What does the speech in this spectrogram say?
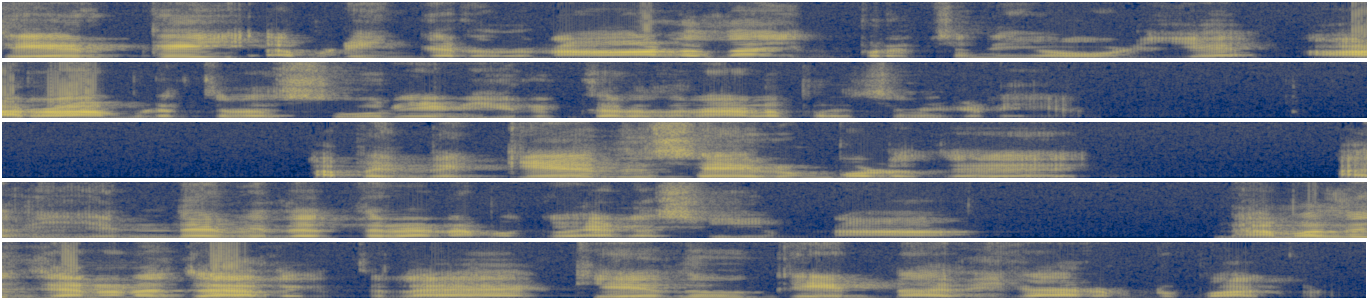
சேர்க்கை அப்படிங்கிறதுனால தான் இது பிரச்சனையோ ஒழிய ஆறாம் இடத்துல சூரியன் இருக்கிறதுனால பிரச்சனை கிடையாது. அப்ப இந்த கேது சேரும் பொழுது அது எந்த விதத்துல நமக்கு வேலை செய்யும்னா நமது ஜனன ஜாதகத்துல கேதுவுக்கு என்ன அதிகாரம்னு பார்க்கணும்.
